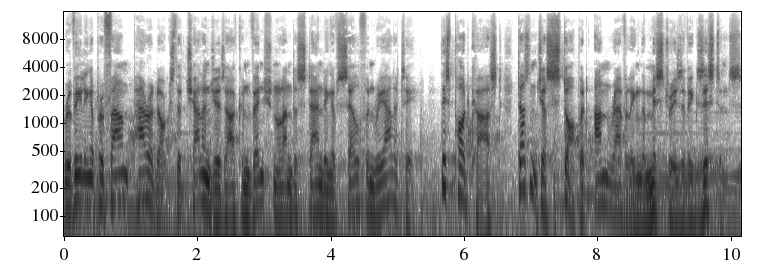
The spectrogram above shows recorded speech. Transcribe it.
revealing a profound paradox that challenges our conventional understanding of self and reality. This podcast doesn't just stop at unraveling the mysteries of existence.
